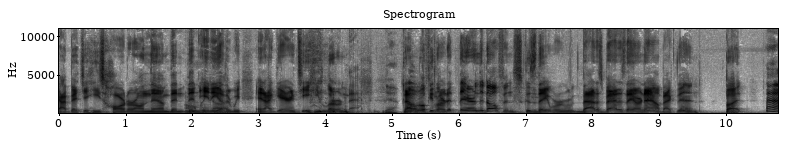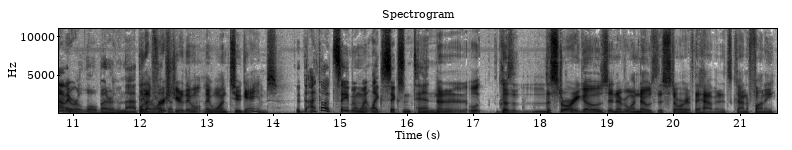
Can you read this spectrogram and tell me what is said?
I bet you he's harder on them than, than my any God. other week, and I guarantee he learned that. Yeah. And I don't know if he learned it there in the Dolphins because they were about as bad as they are now back then. But Ah, they were a little better than that. They well, that were like first a- year they won, they won two games. I thought Saban went like six and ten. No, no, no. Well, because the story goes, and everyone knows this story. If they haven't, it's kind of funny.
